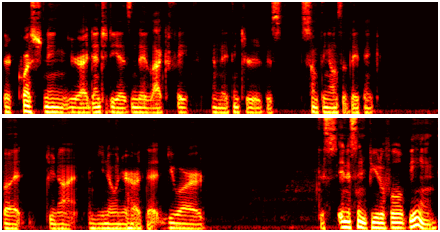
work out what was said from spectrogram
they're questioning your identity as, and they lack faith, and they think you're this something else that they think, but you're not, and you know in your heart that you are this innocent, beautiful being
